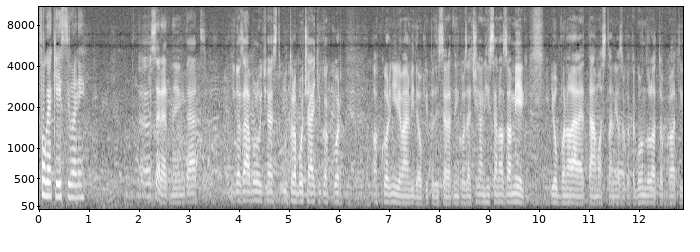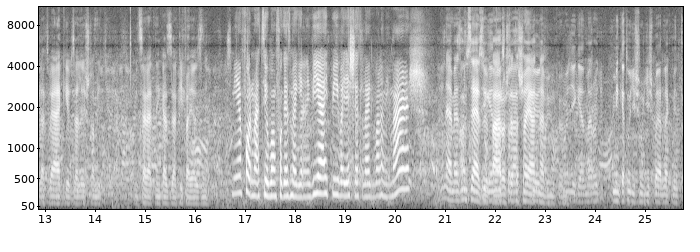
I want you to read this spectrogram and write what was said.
fog-e készülni? Szeretnénk, tehát igazából, hogyha ezt útra bocsátjuk, akkor, akkor nyilván videoklipet is szeretnénk hozzá csinálni, hiszen azzal még jobban alá lehet támasztani azokat a gondolatokat, illetve elképzelést, amit, amit szeretnénk ezzel kifejezni. És milyen formációban fog ez megjelenni? VIP, vagy esetleg valami más? Nem, ez mint szerzőpáros, tehát a saját ki, nevünkön. Hogy, hogy igen, mert hogy minket úgyis úgy ismernek, mint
